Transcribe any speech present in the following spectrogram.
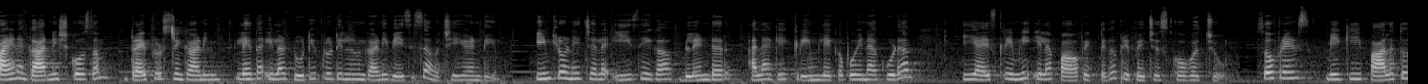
పైన గార్నిష్ కోసం డ్రై ఫ్రూట్స్ని కానీ లేదా ఇలా టూటీ ఫ్రూటీలను కానీ వేసి సర్వ్ చేయండి. ఇంట్లోనే చాలా ఈజీగా బ్లెండర్ అలాగే క్రీమ్ లేకపోయినా కూడా ఈ ఐస్ క్రీమ్ని ఇలా పర్ఫెక్ట్గా ప్రిపేర్ చేసుకోవచ్చు. సో ఫ్రెండ్స్ మీకు ఈ పాలతో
